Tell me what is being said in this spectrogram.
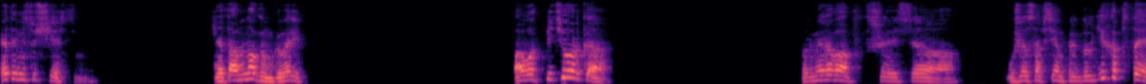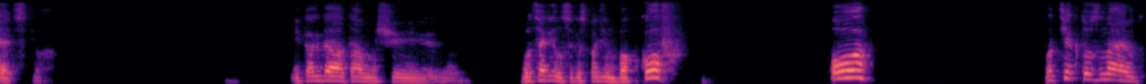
это несущественно. Это о многом говорит. А вот пятерка, формировавшаяся уже совсем при других обстоятельствах, и когда там еще и воцарился господин Бабков, о, вот те, кто знают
